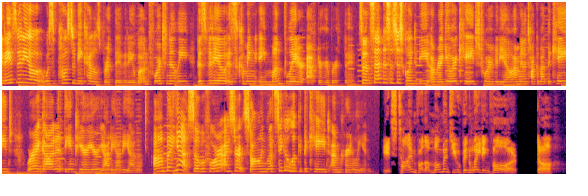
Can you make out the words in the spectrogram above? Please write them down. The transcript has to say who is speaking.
Speaker 1: Today's video was supposed to be Kedle's birthday video, but unfortunately, this video is coming a month later after her birthday. So instead, this is just going to be a regular cage tour video. I'm going to talk about the cage, where I got it, the interior, yada yada yada. Um, but yeah, so before I start stalling, let's take a look at the cage I'm currently in.
Speaker 2: It's time for the moment you've been waiting for. Duh.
